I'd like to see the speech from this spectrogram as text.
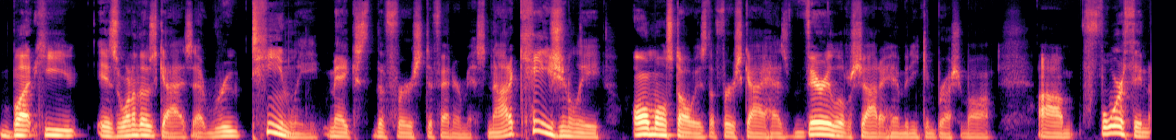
but he is one of those guys that routinely makes the first defender miss. Not occasionally, almost always the first guy has very little shot at him and he can brush him off. Um, fourth in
